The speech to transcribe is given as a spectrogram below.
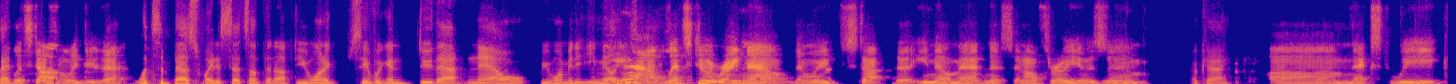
Okay. Let's definitely um, do that. What's the best way to set something up? Do you want to see if we can do that now? You want me to email you? Yeah, let's do it right now. Then we stop the email madness and I'll throw you a Zoom. Okay. Um, next week.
